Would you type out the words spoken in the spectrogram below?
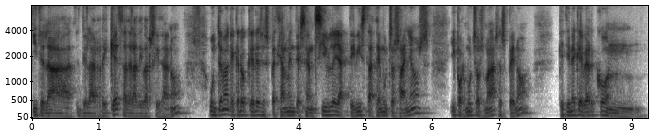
y de la, de la, riqueza de la diversidad, ¿no? Un tema que creo que eres especialmente sensible y activista hace muchos años y por muchos más, espero, que tiene que ver con,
